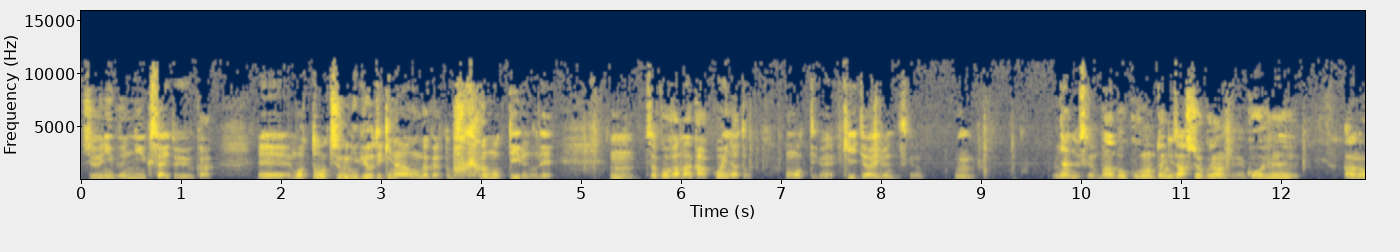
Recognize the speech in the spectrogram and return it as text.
十二分に臭いというか、えー、最も中二病的な音楽だと 僕は思っているので、うん、そこがまあかっこいいなと思ってね聞いてはいるんですけどうん。なんですけどまあ僕本当に雑食なんでねこういうあの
